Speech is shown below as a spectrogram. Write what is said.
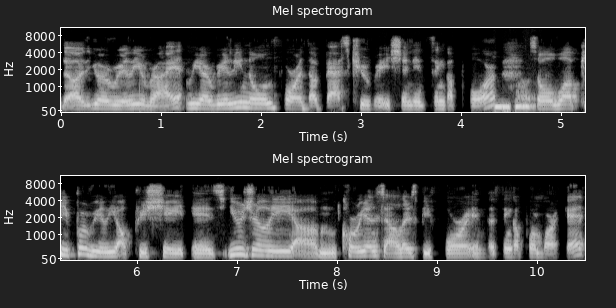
the, you're really right. We are really known for the best curation in Singapore. Mm-hmm. So what people really appreciate is usually um, Korean sellers before in the Singapore market.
